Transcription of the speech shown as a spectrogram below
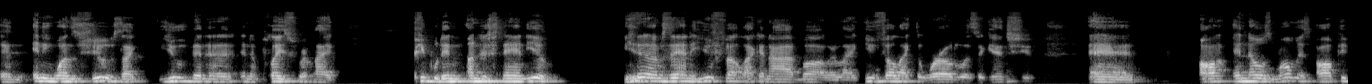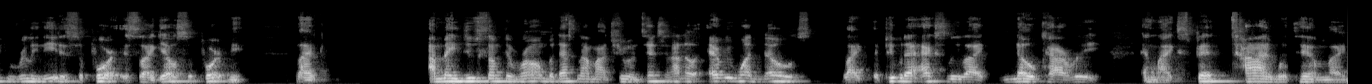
in anyone's shoes. Like you've been in a, in a place where like people didn't understand you. You know what I'm saying? And you felt like an oddball, or like you felt like the world was against you. And all in those moments, all people really need is support. It's like, yo, support me. Like I may do something wrong, but that's not my true intention. I know everyone knows, like the people that actually like know Kyrie and like spent time with him, like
